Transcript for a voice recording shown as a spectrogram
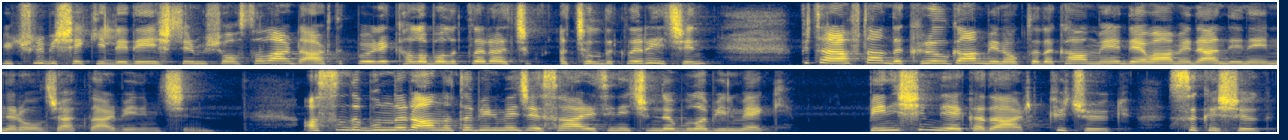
güçlü bir şekilde değiştirmiş olsalar da artık böyle kalabalıklara açık, açıldıkları için bir taraftan da kırılgan bir noktada kalmaya devam eden deneyimler olacaklar benim için. Aslında bunları anlatabilme cesaretini içimde bulabilmek, beni şimdiye kadar küçük, sıkışık,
